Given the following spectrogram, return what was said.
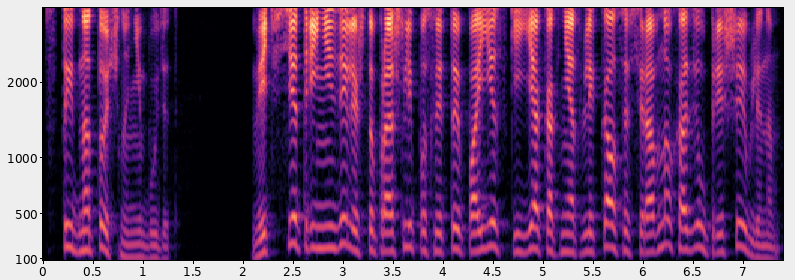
стыдно точно не будет. Ведь все три недели, что прошли после той поездки, я, как не отвлекался, все равно ходил пришибленным.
